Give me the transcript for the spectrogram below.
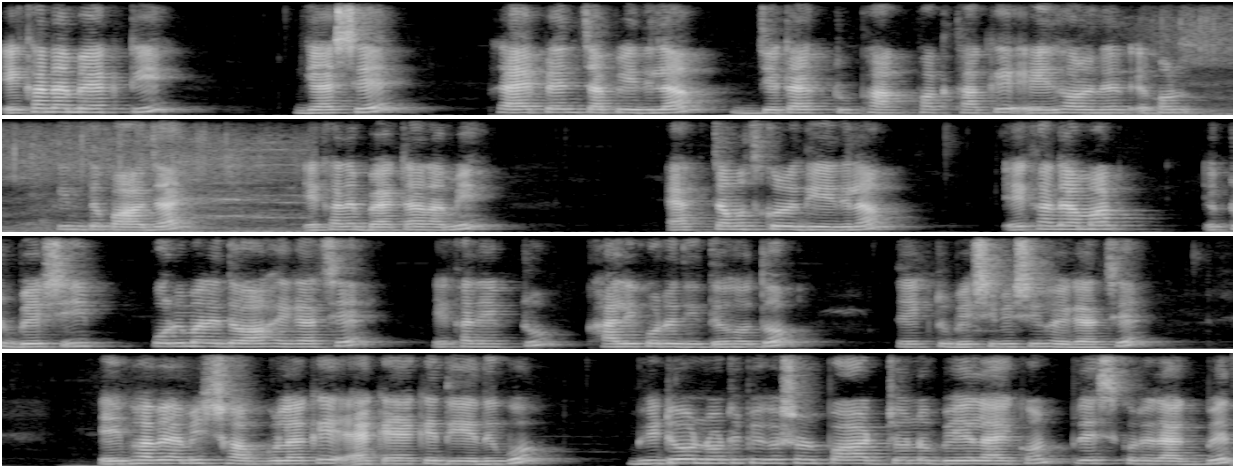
এখানে আমি একটি গ্যাসে ফ্রাই প্যান চাপিয়ে দিলাম, যেটা একটু ফাঁক ফাঁক থাকে, এই ধরনের এখন কিনতে পাওয়া যায়। এখানে ব্যাটার আমি এক চামচ করে দিয়ে দিলাম। এখানে আমার একটু বেশি পরিমাণে দেওয়া হয়ে গেছে। এখানে একটু খালি করে দিতে হতো একটু বেশি বেশি হয়ে গেছে। এইভাবে আমি সবগুলাকে একে একে দিয়ে দেব। ভিডিও নোটিফিকেশন পাওয়ার জন্য বেল আইকন প্রেস করে রাখবেন।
